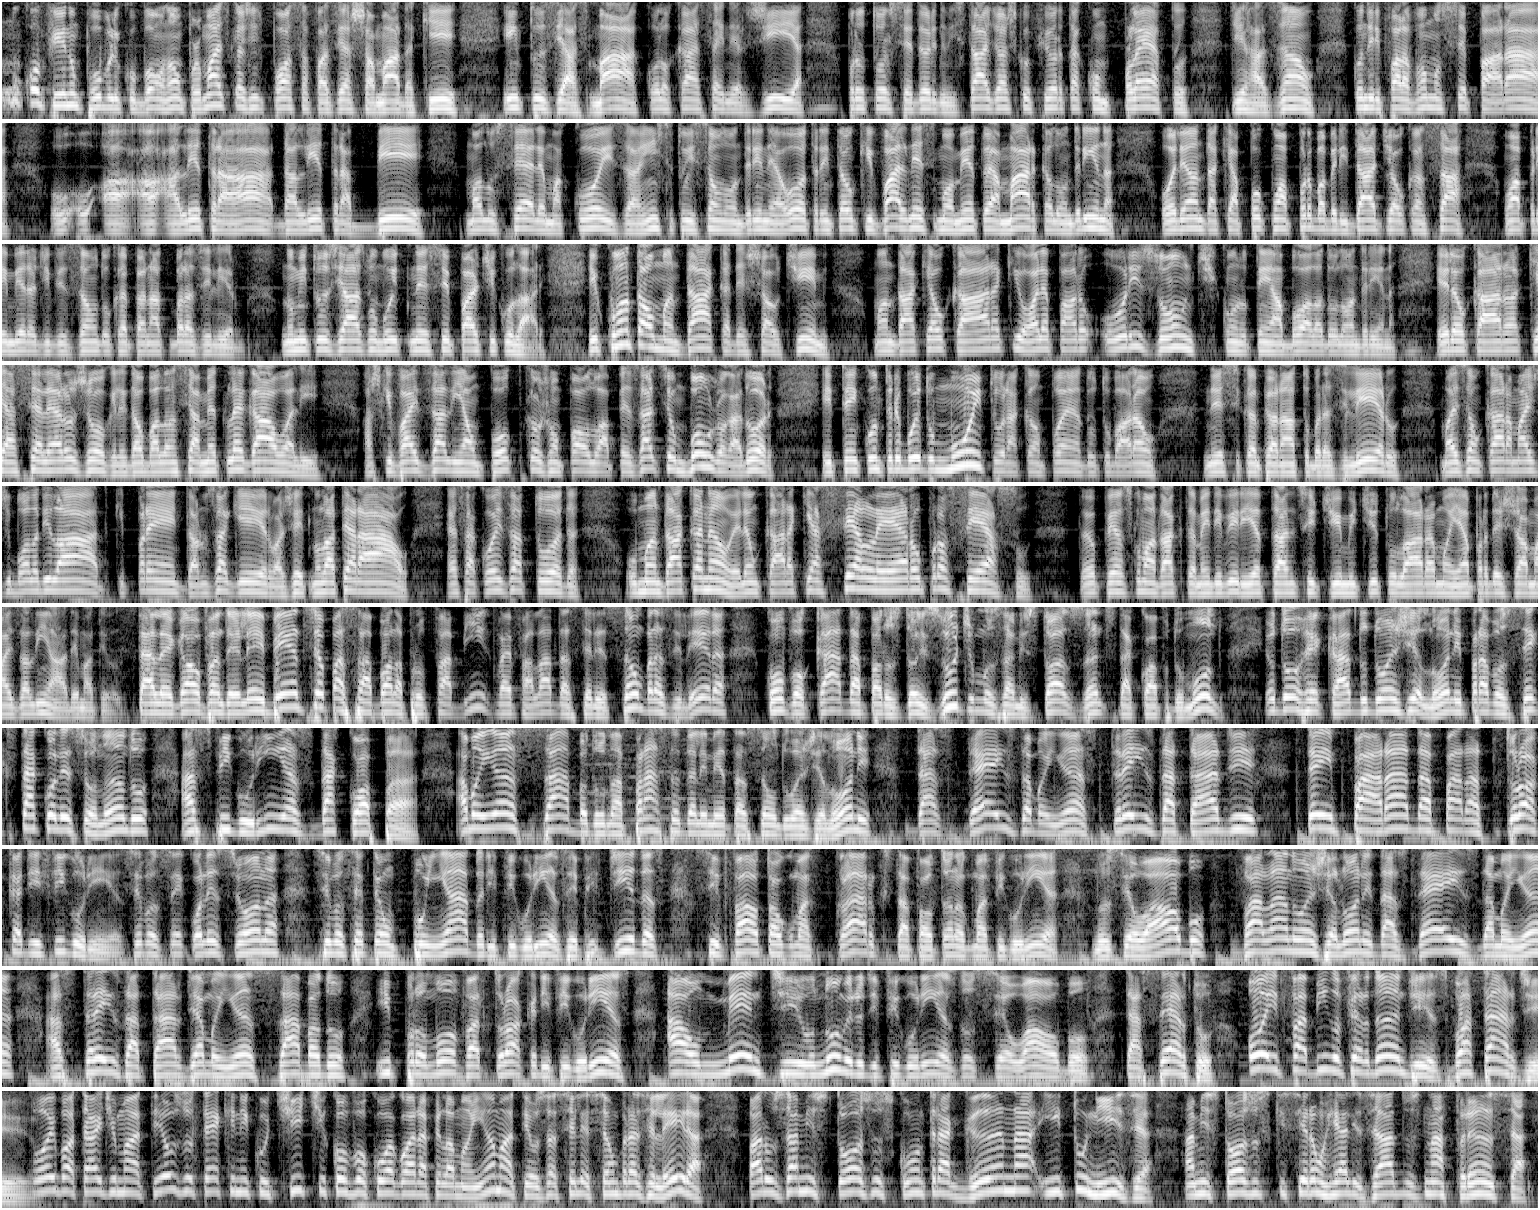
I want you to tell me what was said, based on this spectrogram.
não confio num público bom, não. Por mais que a gente possa fazer a chamada aqui, entusiasmar, colocar essa energia pro torcedor no estádio, eu acho que o Fiore está completo de razão. Quando ele fala vamos separar o- a, a- a letra A da letra B, Malucelli é uma coisa, a instituição londrina é outra, então o que vale nesse momento é a marca londrina, olhando daqui a pouco com a probabilidade de alcançar uma primeira divisão do Campeonato Brasileiro. Não me entusiasmo muito nesse particular. E quanto ao Mandaca deixar o time, Mandaca é o cara que olha para o horizonte quando tem a bola do Londrina. Ele é o cara que acelera o jogo, ele dá o balanceamento legal ali. Acho que vai desalinhar um pouco, porque o João Paulo, apesar de ser um bom jogador e tem contribuído muito na campanha do Tubarão nesse campeonato brasileiro, mas é um cara mais de bola de lado, que prende, dá no zagueiro, ajeita no lateral, essa coisa toda. O Mandaca não, ele é um cara que acelera o processo. Então eu penso que o Mandaca também deveria estar nesse time titular amanhã para deixar mais alinhado, hein, Matheus? Tá legal, Vanderlei. Bem, antes de eu passar a bola pro Fabinho, que vai falar da seleção brasileira convocada para os dois últimos amistosos antes da Copa do Mundo, eu dou o recado do Angelone para você que está colecionando as figurinhas da Copa. Amanhã, sábado, na Praça da Alimentação do Angelone, das 10 da manhã às 3 da tarde, tem parada para troca de figurinhas. Se você coleciona, se você tem um punhado de figurinhas repetidas, se falta alguma, claro que está faltando alguma figurinha no seu álbum, vá lá no Angelone das 10 da manhã às 3 da tarde amanhã, sábado, e promova a troca de figurinhas, aumente o número de figurinhas no seu álbum, tá certo? Oi, Fabinho Fernandes, boa tarde. Oi, boa tarde, Matheus. O técnico Tite convocou agora pela manhã, Matheus, a seleção brasileira para os amistosos contra Gana e Tunísia. Amistosos que serão realizados na França.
